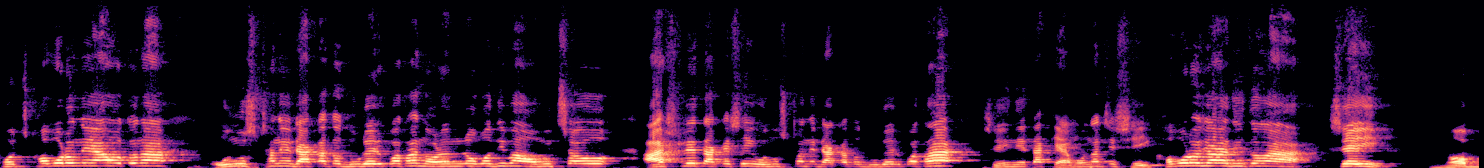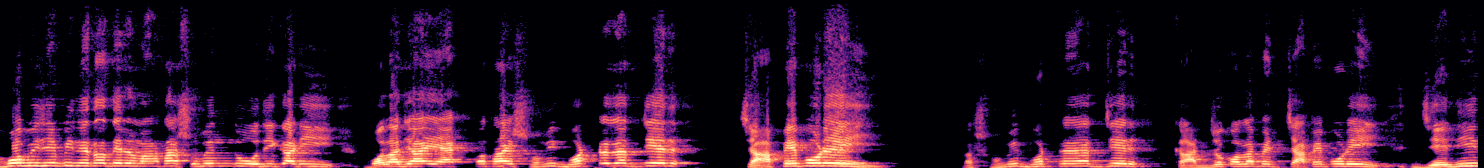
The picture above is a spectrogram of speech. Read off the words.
খোঁজ খবরও নেওয়া হতো না। অনুষ্ঠানে ডাকা তো দূরের কথা, নরেন্দ্র মোদী বা অমিত শাহ আসলে তাকে সেই অনুষ্ঠানে ডাকা তো দূরের কথা। সেই নেতা কেমন আছে সেই খবরও যারা দিত না। সেই নব্য বিজেপি নেতাদের মাথা শুভেন্দু অধিকারী। বলা যায় এক কথায় শ্রমিক ভট্টাচার্যের চাপে পড়েই বা শ্রমিক ভট্টাচার্যের কার্যকলাপের চাপে পড়েই যেদিন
